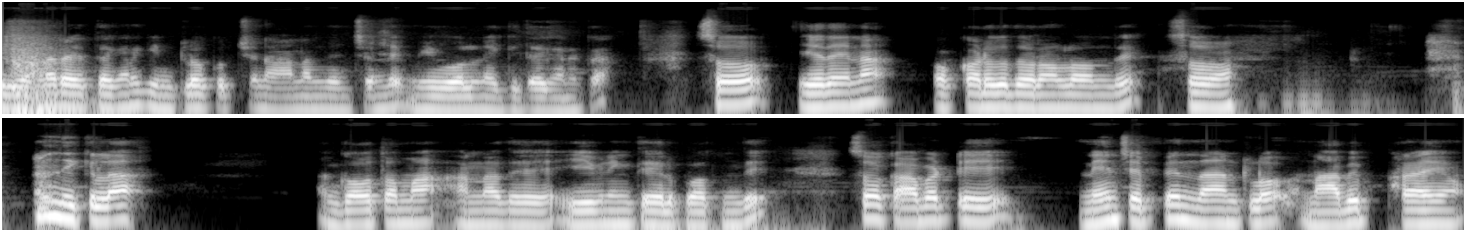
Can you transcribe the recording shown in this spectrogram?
విన్నర్ అయితే కనుక ఇంట్లో కూర్చొని ఆనందించండి. మీ వాళ్ళు నెగ్గితే కనుక సో ఏదైనా ఒక్క అడుగు దూరంలో ఉంది. సో నిఖిల గౌతమ అన్నది ఈవినింగ్ తేలిపోతుంది. సో కాబట్టి నేను చెప్పిన దాంట్లో నా అభిప్రాయం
